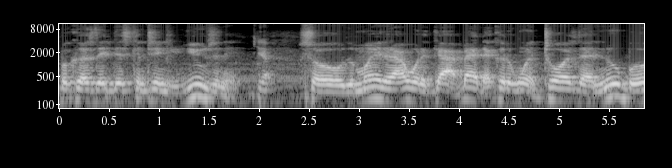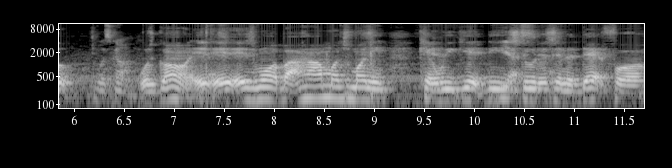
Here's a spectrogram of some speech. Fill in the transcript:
because they discontinued using it. Yep. So the money that I would have got back that could have went towards that new book Was gone. was gone. It, it, it's more about how much money can we get these Yes. students into debt for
